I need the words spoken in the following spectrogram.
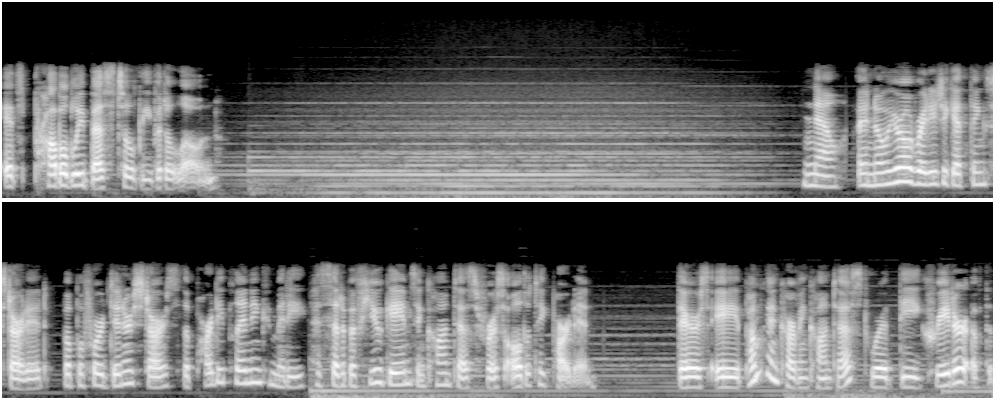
it's probably best to leave it alone. Now, I know you're all ready to get things started, but before dinner starts, the party planning committee has set up a few games and contests for us all to take part in. There's a pumpkin carving contest where the creator of the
